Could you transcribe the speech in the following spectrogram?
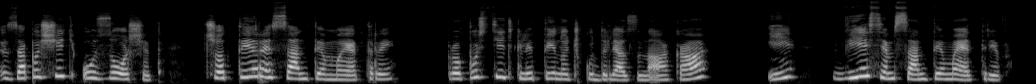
Запишіть у зошит 4 сантиметри. Пропустіть клітиночку для знака і 8 сантиметрів.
